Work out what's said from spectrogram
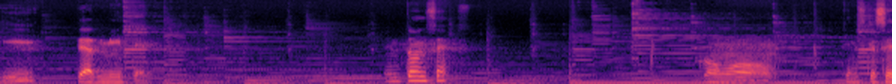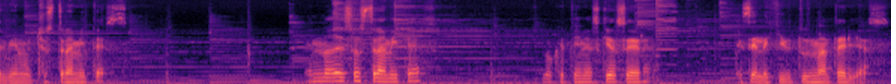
y te admiten. Entonces, como tienes que hacer bien muchos trámites, en uno de esos trámites lo que tienes que hacer es elegir tus materias.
